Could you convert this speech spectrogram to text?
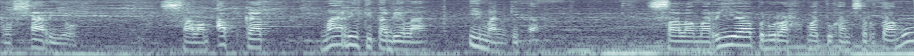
Rosario. Salam Abkat, mari kita bela iman kita. Salam Maria, penuh rahmat Tuhan sertamu,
